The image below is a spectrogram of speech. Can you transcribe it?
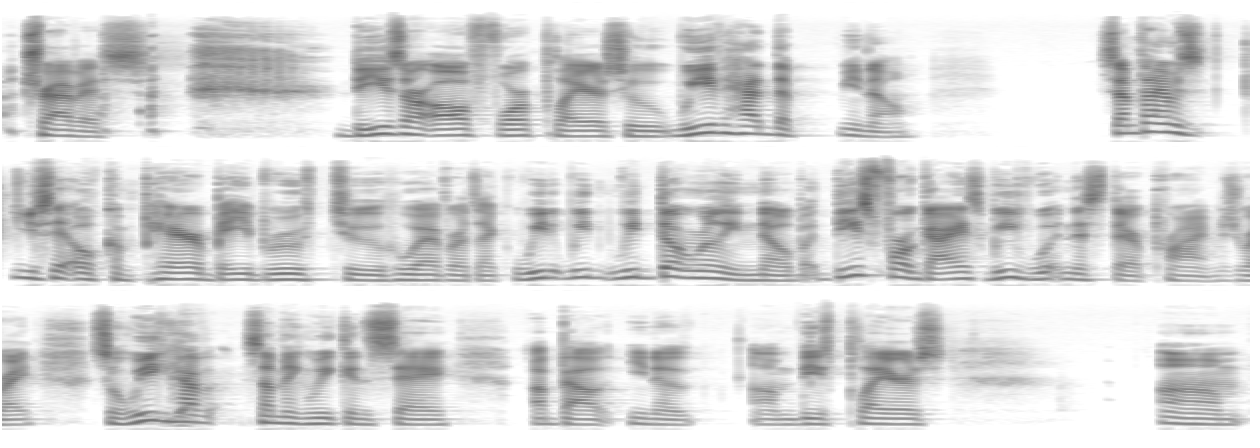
Travis, these are all four players who we've had the you know. Sometimes you say, "Oh, compare Babe Ruth to whoever." It's like we we we don't really know, but these four guys we've witnessed their primes, right? So we have something we can say about you know um, these players. Um,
